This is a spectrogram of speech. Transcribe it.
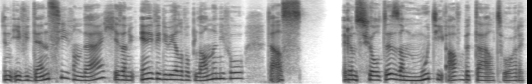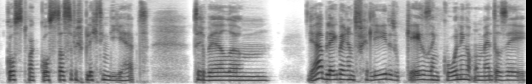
een evidentie vandaag, is dat nu individueel of op landenniveau, dat als er een schuld is, dan moet die afbetaald worden. Kost wat kost, dat is de verplichting die je hebt. Terwijl, um, ja, blijkbaar in het verleden, zo keizers en koningen, op het moment dat zij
